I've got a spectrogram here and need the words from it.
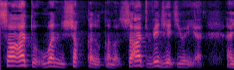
سات ون شڪل قبر سات ويجهي اچي وئي آهي ۽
